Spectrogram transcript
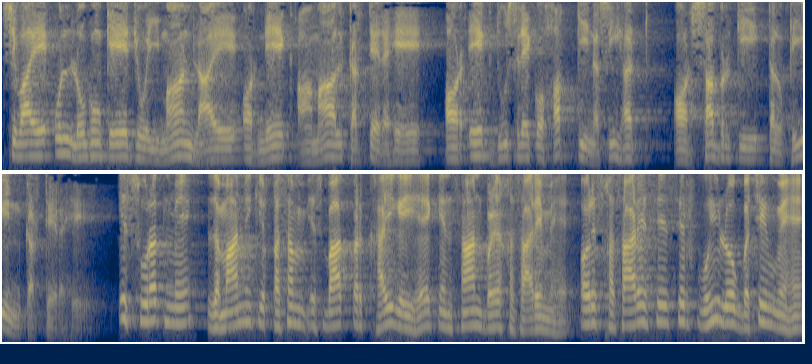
سوائے ان لوگوں کے جو ایمان لائے اور نیک اعمال کرتے رہے اور ایک دوسرے کو حق کی نصیحت اور صبر کی تلقین کرتے رہے۔ اس صورت میں زمانے کی قسم اس بات پر کھائی گئی ہے کہ انسان بڑے خسارے میں ہے اور اس خسارے سے صرف وہی لوگ بچے ہوئے ہیں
